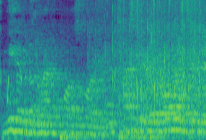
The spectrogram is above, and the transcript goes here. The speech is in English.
Can we have another round of applause for our fantastic performance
